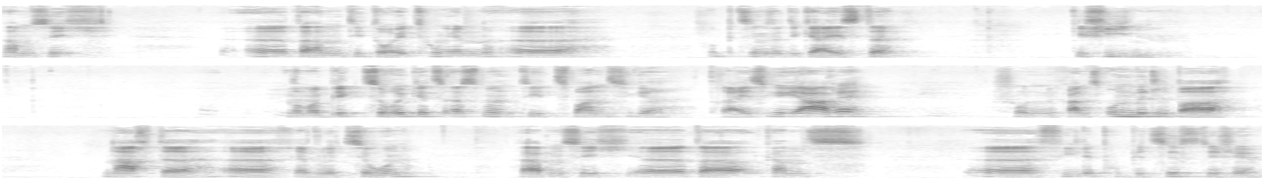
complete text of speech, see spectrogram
haben sich äh, dann die Deutungen äh, bzw. die Geister geschieden. Nochmal Blick zurück jetzt erstmal die 20er, 30er Jahre, schon ganz unmittelbar nach der äh, Revolution haben sich äh, da ganz äh, viele publizistische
